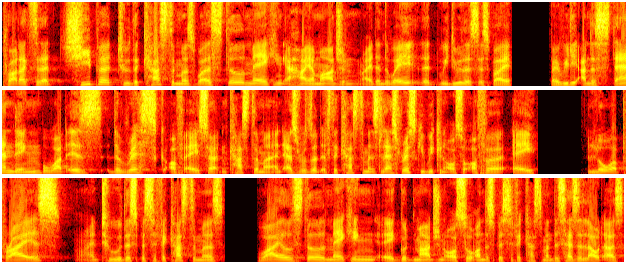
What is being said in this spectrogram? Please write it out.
products that are cheaper to the customers while still making a higher margin, right? And the way that we do this is by by really understanding what is the risk of a certain customer, and as a result, if the customer is less risky, we can also offer a lower price right, to the specific customers while still making a good margin also on the specific customer. This has allowed us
